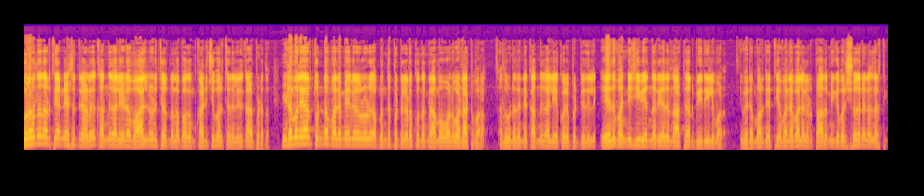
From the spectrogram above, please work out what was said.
തുടർന്ന് നടത്തിയ അന്വേഷണത്തിലാണ് കന്നുകാലിയുടെ വാലിനോട് ചേർന്നുള്ള ഭാഗം കടിച്ചു പറിച്ച നിലയിൽ കാണപ്പെടുന്നത്. ഇടമലയാർ തുണ്ടം വനമേഖലകളോട് ബന്ധപ്പെട്ട് കിടക്കുന്ന ഗ്രാമമാണ് വടാട്ടുപാറ. അതുകൊണ്ട് തന്നെ കന്നുകാലിയെ കൊലപ്പെടുത്തിയതിൽ ഏത് വന്യജീവി എന്നറിയാതെ നാട്ടുകാർ ഭീതിയിലുമാണ്. വിവരം പറഞ്ഞെത്തിയ വനപാലകർ പ്രാഥമിക പരിശോധനകൾ നടത്തി.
